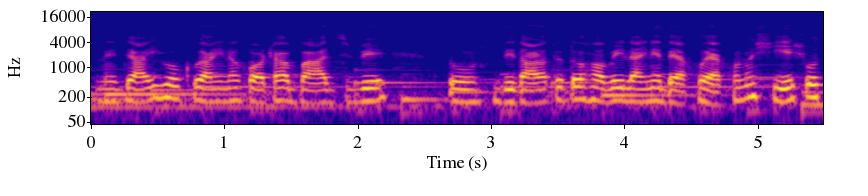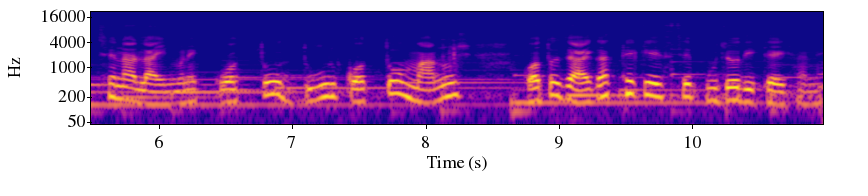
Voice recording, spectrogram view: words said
মানে যাই হোক, জানি না কটা বাজবে। তো দাঁড়াতে তো হবেই লাইনে দেখো, এখনও শেষ হচ্ছে না লাইন মানে কত দূর, কত মানুষ, কত জায়গার থেকে এসছে পুজো দিতে এখানে।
